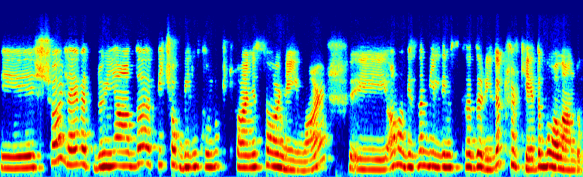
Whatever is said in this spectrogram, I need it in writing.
Ee, şöyle evet dünyada birçok bilim kurgu kütüphanesi örneği var ee, ama bizim bildiğimiz kadarıyla Türkiye'de bu alanda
